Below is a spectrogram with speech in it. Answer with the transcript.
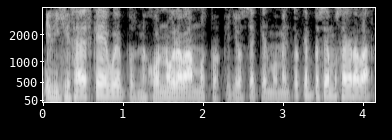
Y dije, ¿sabes qué, güey? Pues mejor no grabamos porque yo sé que el momento que empecemos a grabar,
